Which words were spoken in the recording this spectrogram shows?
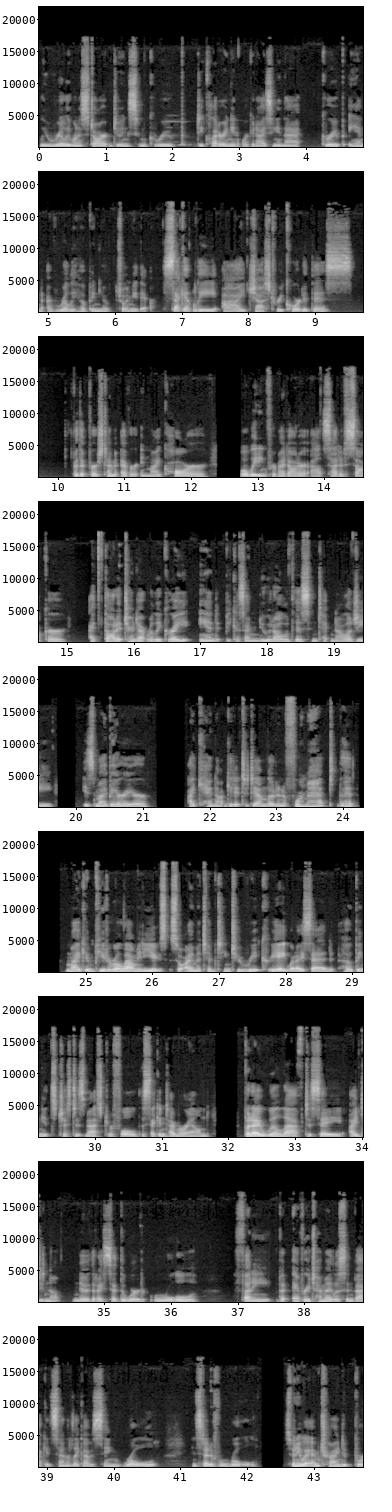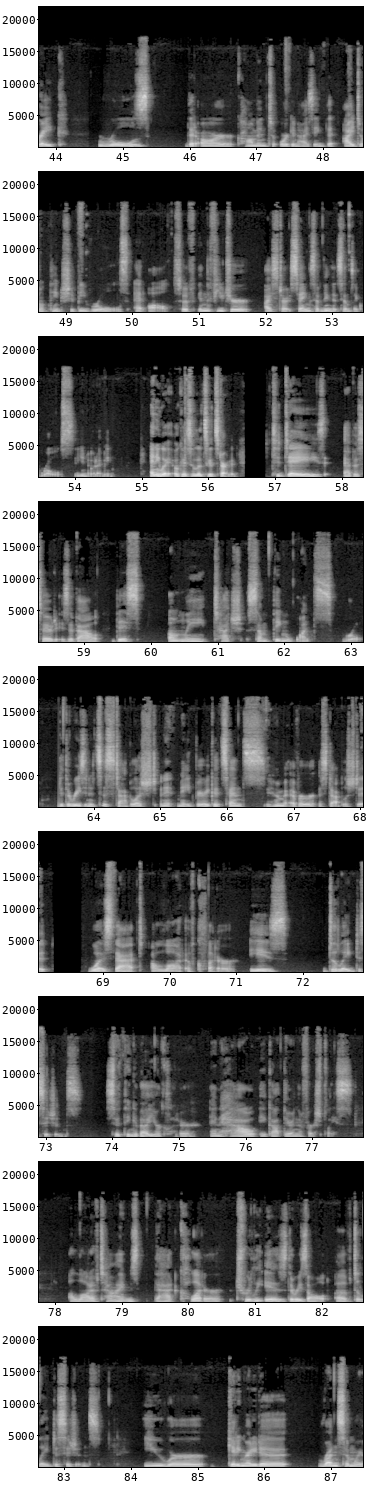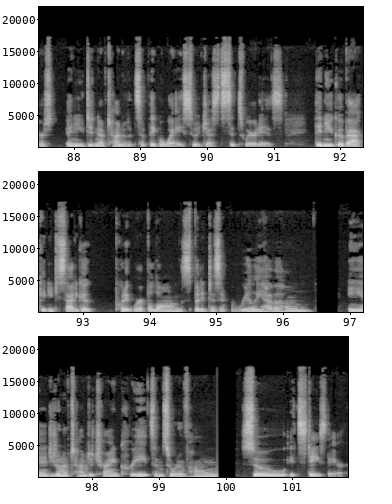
We really want to start doing some group decluttering and organizing in that group, and I'm really hoping you'll join me there. Secondly, I just recorded this for the first time ever in my car while waiting for my daughter outside of soccer. I thought it turned out really great, and because I'm new at all of this and technology is my barrier, I cannot get it to download in a format that my computer will allow me to use. So I'm attempting to recreate what I said, hoping it's just as masterful the second time around. But I will laugh to say I did not know that I said the word rule funny, but every time I listened back, it sounded like I was saying roll instead of rule. So, anyway, I'm trying to break rules that are common to organizing that I don't think should be rules at all. So, if in the future I start saying something that sounds like rules, you know what I mean. Anyway, okay, so let's get started. Today's episode is about this only touch something once rule. The reason it's established, and it made very good sense, whomever established it, was that a lot of clutter is delayed decisions. So think about your clutter and how it got there in the first place. A lot of times, that clutter truly is the result of delayed decisions. You were getting ready to run somewhere and you didn't have time to put something away, so it just sits where it is. Then you go back and you decide to go put it where it belongs, but it doesn't really have a home, and you don't have time to try and create some sort of home, so it stays there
